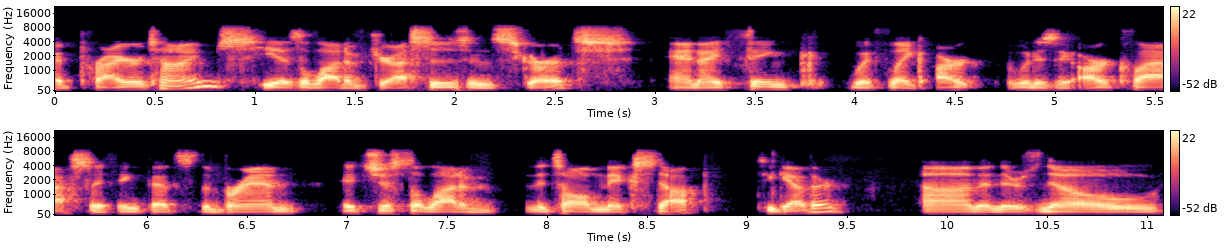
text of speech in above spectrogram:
at prior times. He has a lot of dresses and skirts. And I think with like art, what is the art class? I think that's the brand. It's just a lot of, it's all mixed up together. Um, and there's no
